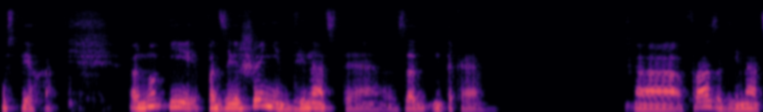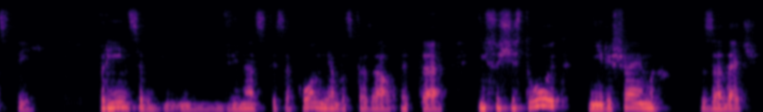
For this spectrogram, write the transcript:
успеха. Ну и под завершение 12 такая а, фраза, 12 принцип, 12 закон, я бы сказал, это не существует нерешаемых задач.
